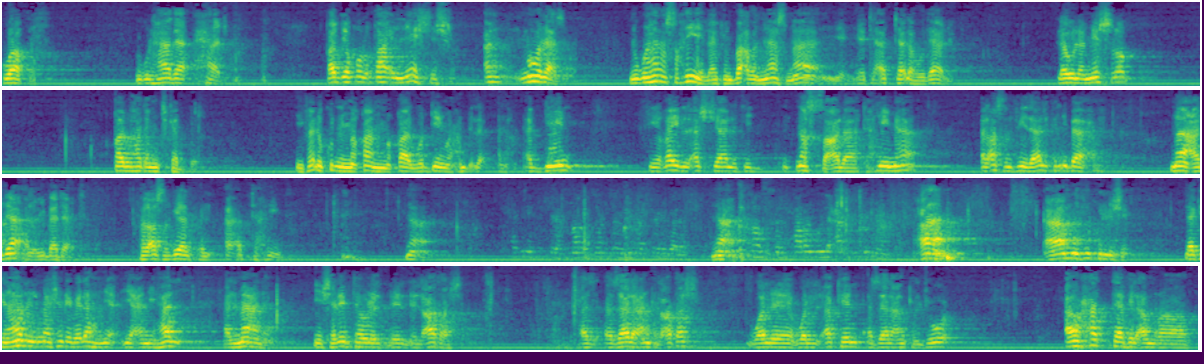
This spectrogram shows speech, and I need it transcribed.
واقف. يقول هذا حاجة. قد يقول قائل ليش تشرب أه، ما هو لازم. نقول هذا صحيح لكن بعض الناس ما يتأتى له ذلك. لو لم يشرب قالوا هذا متكبر. فلكل مقام مقال والدين والحمد لله. الدين في غير الأشياء التي نص على تحريمها الأصل في ذلك الإباحة ما عدا العبادات. فالأصل فيها التحريم. نعم. حديث ما نعم. خاص في الحرم ولا؟ عام. عام في كل شيء. لكن هل ما شرب له يعني هل المعنى إن شربته لل- لل- للعطش. أز- أزال عنك العطش؟ والأكل أزال عنك الجوع؟ أو حتى في الأمراض.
